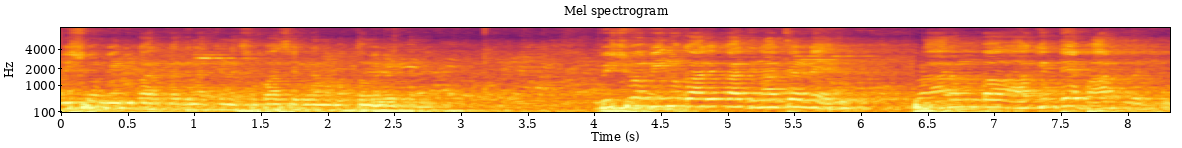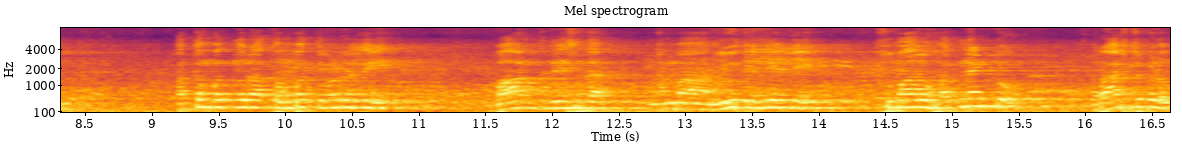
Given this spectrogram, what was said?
ವಿಶ್ವ ಮೀನುಗಾರಿಕಾ ದಿನಾಚರಣೆ ಶುಭಾಶಯಗಳನ್ನು ಮತ್ತೊಮ್ಮೆ ಹೇಳ್ತೇನೆ. ವಿಶ್ವ ಮೀನುಗಾರಿಕಾ ದಿನಾಚರಣೆ ಪ್ರಾರಂಭ ಆಗಿದ್ದೇ ಭಾರತದಲ್ಲಿ. ಹತ್ತೊಂಬತ್ತು ನೂರ ತೊಂಬತ್ತೇಳರಲ್ಲಿ ಭಾರತ ದೇಶದ ನಮ್ಮ ನ್ಯೂ ದೆಹಲಿಯಲ್ಲಿ ಸುಮಾರು ಹದಿನೆಂಟು ರಾಷ್ಟ್ರಗಳು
